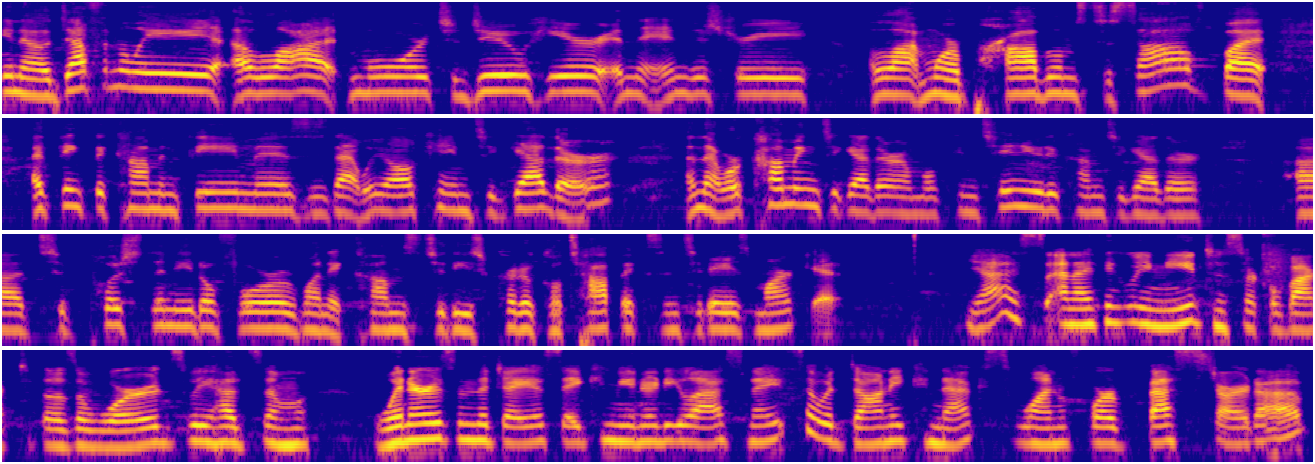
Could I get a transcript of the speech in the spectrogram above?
you know, definitely a lot more to do here in the industry, a lot more problems to solve. But I think the common theme is is that we all came together and that we're coming together and will continue to come together uh, to push the needle forward when it comes to these critical topics in today's market. Yes, and I think we need to circle back to those awards. We had some winners in the JSA community last night. So AdaniConneX won for Best Startup.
